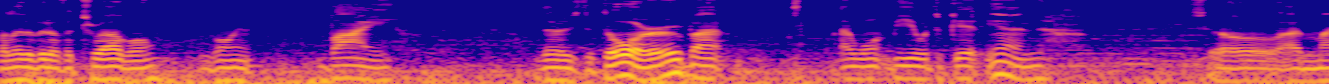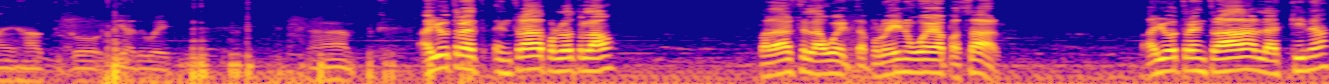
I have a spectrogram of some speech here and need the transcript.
Have a little bit of a trouble going by. There is the door, but I won't be able to get in. So I might have to go the other way. Um, hay otra entrada por el otro lado para darse la vuelta. Por ahí no voy a pasar. Hay otra entrada en la esquina.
